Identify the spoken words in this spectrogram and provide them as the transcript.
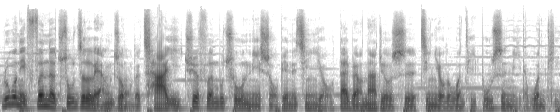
如果你分得出这两种的差异，却分不出你手边的精油，代表那就是精油的问题，不是你的问题。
